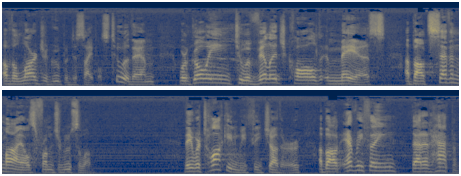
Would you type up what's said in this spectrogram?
of the larger group of disciples. Two of them were going to a village called Emmaus, about seven miles from Jerusalem. They were talking with each other about everything that had happened.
